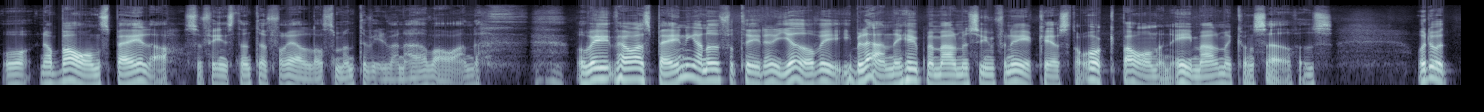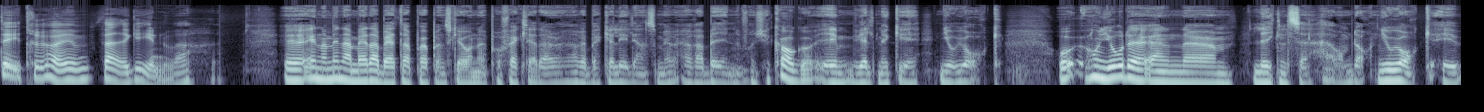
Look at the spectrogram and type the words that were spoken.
Och när barn spelar så finns det inte en förälder som inte vill vara närvarande. Och vi, våra spelningar nu för tiden gör vi ibland ihop med Malmö symfoniorkester och barnen i Malmö konserthus. Och då, det tror jag är en väg in. Va? Eh, en av mina medarbetare på Öppen Skåne, projektledare Rebecca Liljan som är rabbin från Chicago, är väldigt mycket i New York. Och hon gjorde en um, liknelse häromdagen. New York är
